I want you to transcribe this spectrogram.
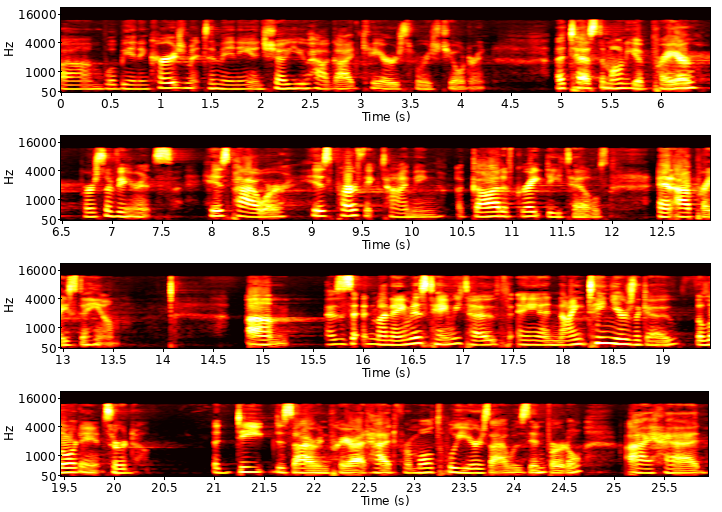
um, will be an encouragement to many and show you how God cares for His children. A testimony of prayer, perseverance, His power, His perfect timing, a God of great details, and our praise to Him. Um, as I said, my name is Tammy Toth, and 19 years ago, the Lord answered a deep desire and prayer I'd had for multiple years. I was infertile. I had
